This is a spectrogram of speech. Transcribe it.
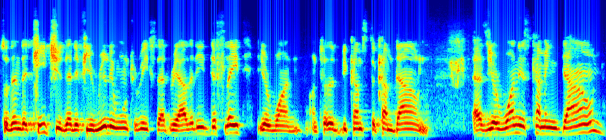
So then they teach you that if you really want to reach that reality deflate your one until it becomes to come down. As your one is coming down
